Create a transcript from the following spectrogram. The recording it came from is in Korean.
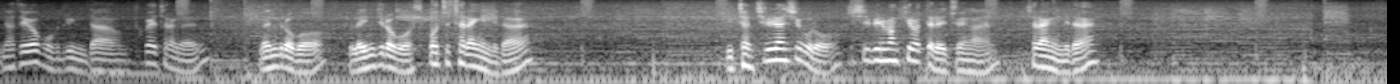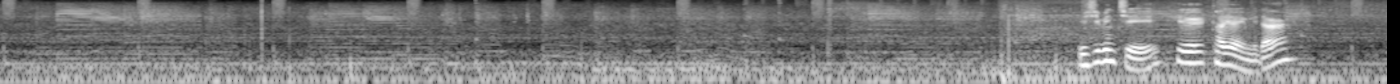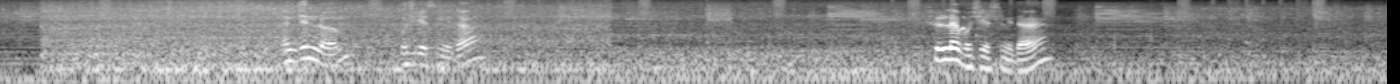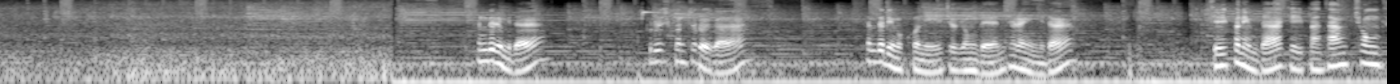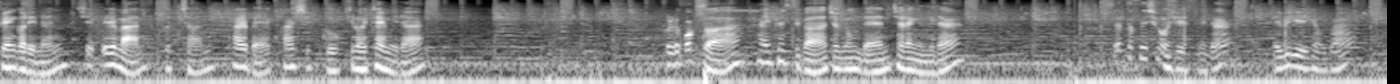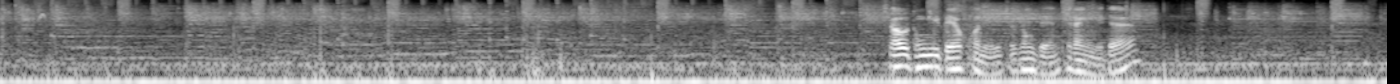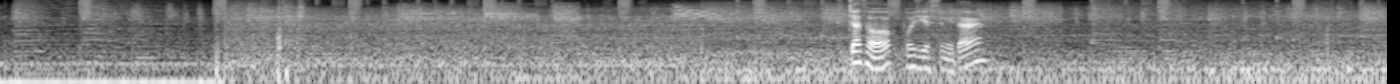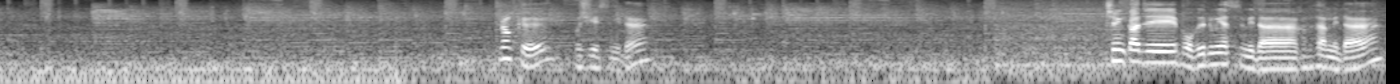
안녕하세요 보부드입니다. 오늘 투가의 차량은 랜드로버 레인지로버 스포츠 차량입니다. 2007년식으로 11만 킬로대를 주행한 차량입니다. (20인치) 힐 타이어입니다 엔진룸 보시겠습니다. 실내 보시겠습니다. 핸들입니다. 크루즈 컨트롤과 핸들 리모컨이 적용된 차량입니다. 계기판입니다. 계기판상 총 주행거리는 11만 9,889km입니다. 블랙박스와 하이패스가 적용된 차량입니다. 센터 패시 보시겠습니다. 내비게이션과 좌우 독립 에어컨이 적용된 차량입니다. 뒷좌석 보시겠습니다. 트렁크 보시겠습니다. 지금까지 보부드림이었습니다. 감사합니다.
